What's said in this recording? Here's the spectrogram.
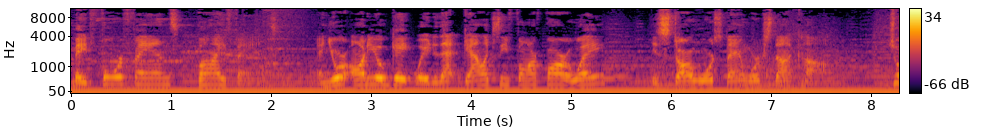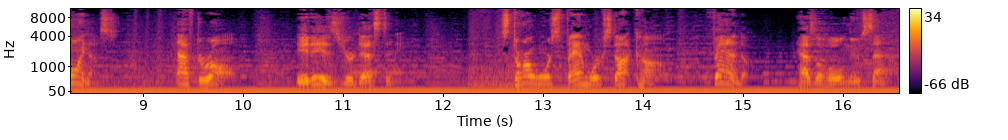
made for fans, by fans. And your audio gateway to that galaxy far, far away is StarWarsFanWorks.com. Join us. After all, it is your destiny. StarWarsFanWorks.com. Fandom has a whole new sound.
